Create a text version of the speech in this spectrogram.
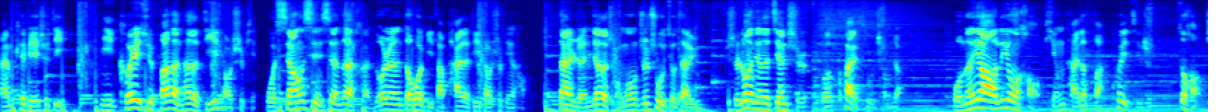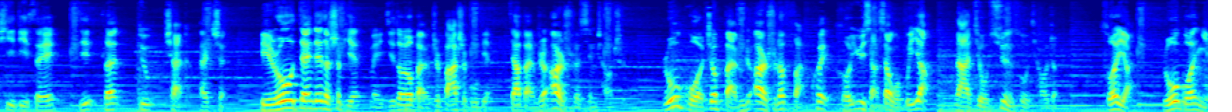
MKBHD，你可以去翻翻他的第一条视频，我相信现在很多人都会比他拍的第一条视频好。但人家的成功之处就在于十多年的坚持和快速成长。我们要利用好平台的反馈机制，做好 PDCA 及 Plan Do Check Action。比如 Dan Day 的视频，每集都有百分之八十不变，加百分之二十的新尝试。如果这百分之二十的反馈和预想效果不一样，那就迅速调整。所以啊，如果你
